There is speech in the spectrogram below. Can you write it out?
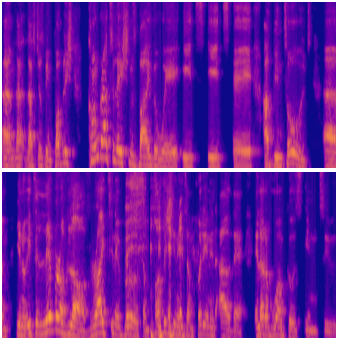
um, that, that's just been published. Congratulations, by the way. It's it's a I've been told, um, you know, it's a labor of love writing a book and publishing it and putting it out there. A lot of work goes into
